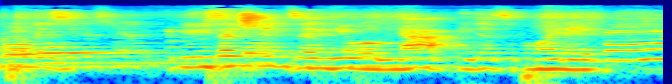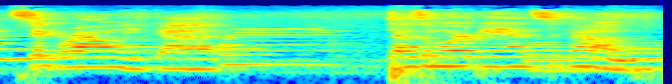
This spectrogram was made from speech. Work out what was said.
group of musicians, and you will not be disappointed. Stick around. We've got a dozen more bands to come.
